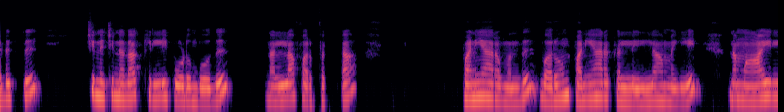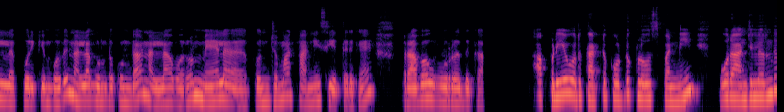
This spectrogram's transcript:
எடுத்து சின்ன சின்னதாக கிள்ளி போடும்போது நல்லா பர்ஃபெக்டாக பணியாரம் வந்து வரும். பணியாரக்கல் இல்லாமையே நம்ம ஆயிலில் பொரிக்கும் போது நல்லா குண்டு குண்டாக நல்லா வரும். மேலே கொஞ்சமாக தண்ணி சேர்த்துருக்கேன். ரவை ஊறுறதுக்காக அப்படியே ஒரு தட்டு போட்டு க்ளோஸ் பண்ணி ஒரு அஞ்சுலேருந்து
